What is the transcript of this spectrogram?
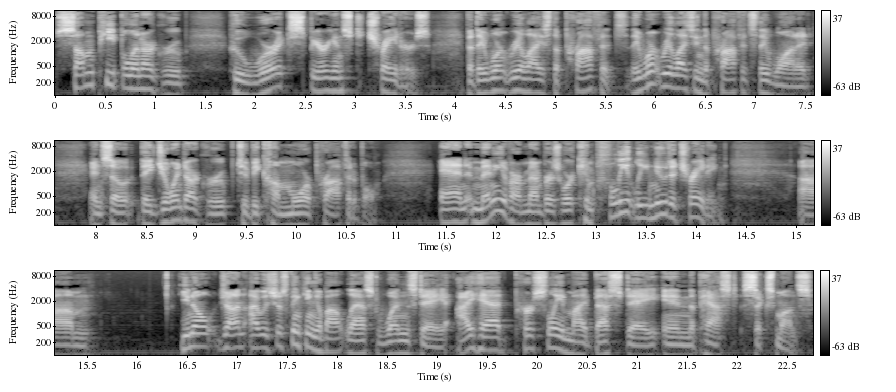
some people in our group who were experienced traders, but they weren't realize the profits. They weren't realizing the profits they wanted, and so they joined our group to become more profitable. And many of our members were completely new to trading. Um, you know, John, I was just thinking about last Wednesday. I had personally my best day in the past six months.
